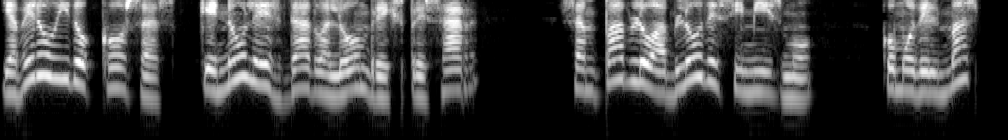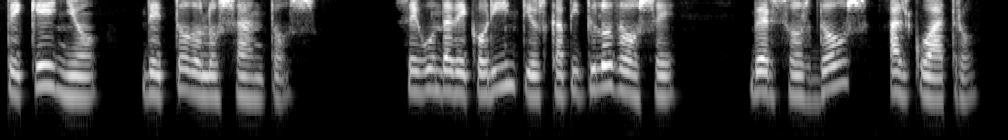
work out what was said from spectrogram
y haber oído cosas que no le es dado al hombre expresar, San Pablo habló de sí mismo como del más pequeño de todos los santos. Segunda de Corintios capítulo 12, versos 2 al 4.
